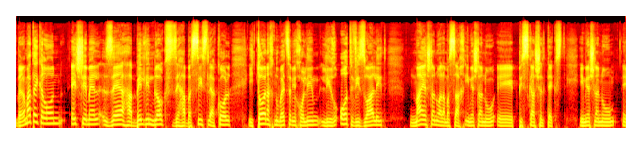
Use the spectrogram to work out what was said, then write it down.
ברמת העיקרון, HTML זה ה-building blocks, זה הבסיס להכל. איתו אנחנו בעצם יכולים לראות ויזואלית מה יש לנו על המסך, אם יש לנו אה, פסקה של טקסט, אם יש לנו אה,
